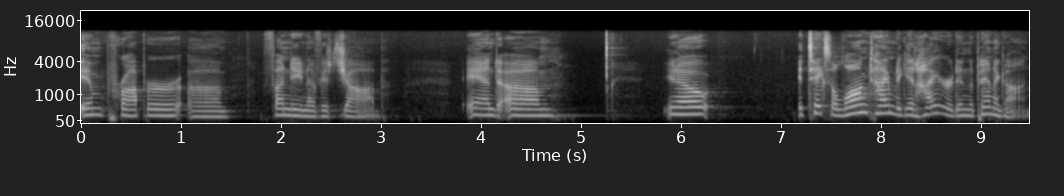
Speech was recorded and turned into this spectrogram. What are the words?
improper um, funding of his job. And, um, you know, it takes a long time to get hired in the Pentagon.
